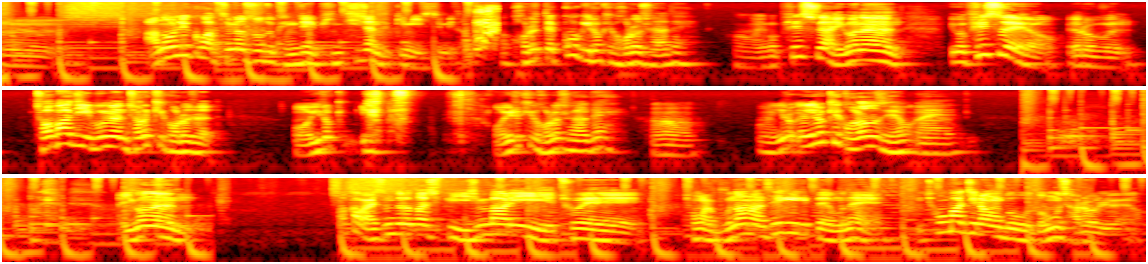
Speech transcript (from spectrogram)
음, 안 어울릴 것 같으면서도 굉장히 빈티지한 느낌이 있습니다. 어, 걸을 때 꼭 이렇게 걸어줘야 돼. 어, 이거 필수야. 이거는 이거 필수예요, 여러분. 저 바지 입으면 저렇게 걸어줘야 돼. 어 이렇게 어 이렇게 걸어줘야 돼. 어, 어 이렇게 이렇게 걸어도 돼요. 예. 아, 이거는 아까 말씀드렸다시피 이 신발이 애초에 정말 무난한 색이기 때문에 이 청바지랑도 너무 잘 어울려요.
